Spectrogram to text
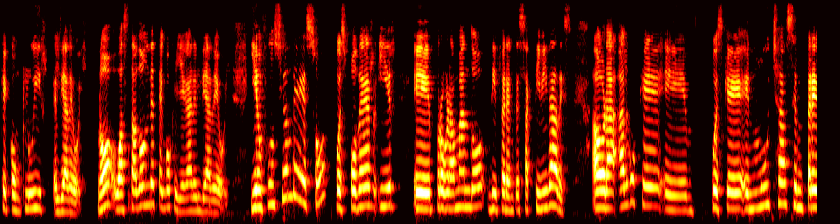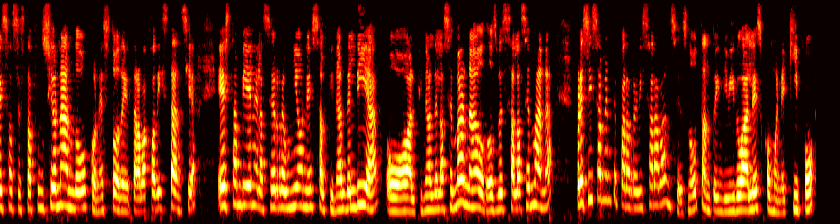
que concluir el día de hoy, ¿no? O hasta dónde tengo que llegar el día de hoy. Y en función de eso, pues poder ir eh, programando diferentes actividades. Ahora, algo que... Eh, pues que en muchas empresas está funcionando con esto de trabajo a distancia, es también el hacer reuniones al final del día o al final de la semana o dos veces a la semana, precisamente para revisar avances, ¿no? Tanto individuales como en equipo.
